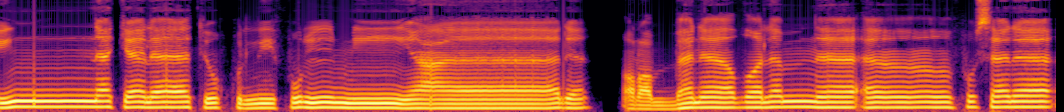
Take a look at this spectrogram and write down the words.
إنك لا تخلف الميعاد. ربنا ظلمنا أنفسنا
